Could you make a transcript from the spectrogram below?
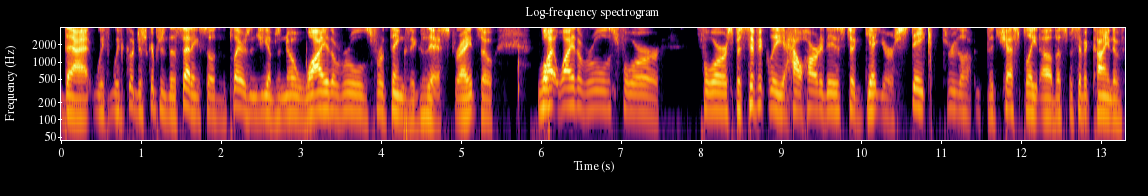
that with with good descriptions of the setting so that the players and gms know why the rules for things exist right? So why why the rules for for specifically how hard it is to get your stake through the, the chest plate of a specific kind of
